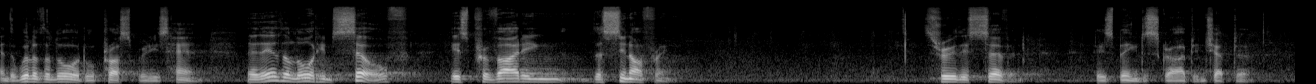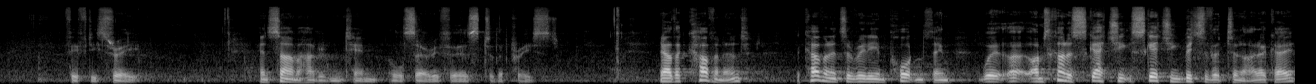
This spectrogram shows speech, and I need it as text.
and the will of the Lord will prosper in his hand now there the Lord himself is providing the sin offering through this servant who's being described in chapter 53. And Psalm 110 also refers to the priest. Now, the covenant, the covenant's a really important thing. Uh, I'm kind of sketching, sketching bits of it tonight, okay?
